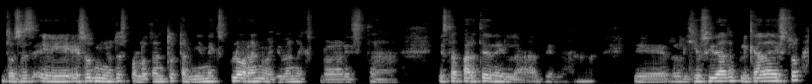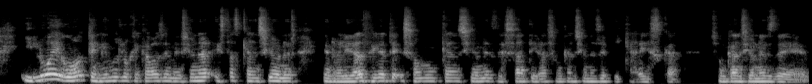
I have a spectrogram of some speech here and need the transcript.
Entonces, eh, esos minutos, por lo tanto, también exploran o ayudan a explorar esta, esta parte de la, de la eh, religiosidad aplicada a esto. Y luego tenemos lo que acabas de mencionar, estas canciones, en realidad, fíjate, son canciones de sátira, son canciones de picaresca, son canciones de,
